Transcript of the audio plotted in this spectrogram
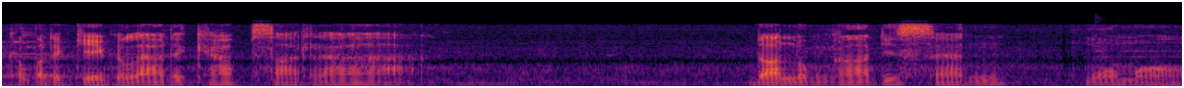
เข้ามาในเกมกันแล้วนะครับซาร่าดอนลงงานที่แสนมัวหมอง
